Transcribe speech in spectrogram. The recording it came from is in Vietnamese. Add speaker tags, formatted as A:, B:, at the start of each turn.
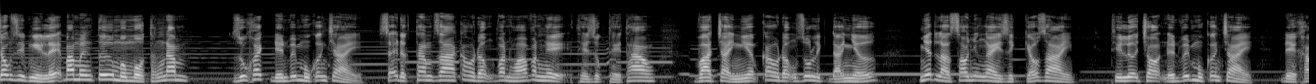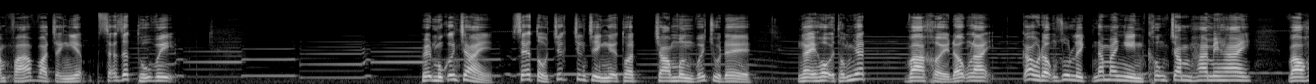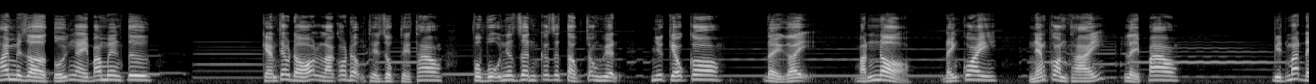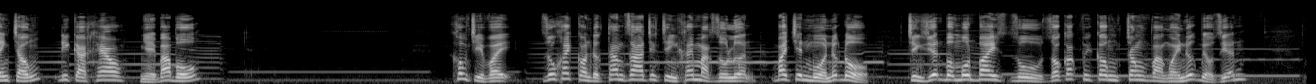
A: Trong dịp nghỉ lễ 30 tháng 4 mùng 1 tháng 5, du khách đến với Mù Căng Chải sẽ được tham gia các hoạt động văn hóa văn nghệ, thể dục thể thao và trải nghiệm các hoạt động du lịch đáng nhớ, nhất là sau những ngày dịch kéo dài thì lựa chọn đến với Mù Căng Chải để khám phá và trải nghiệm sẽ rất thú vị. Huyện Mù Căng Chải sẽ tổ chức chương trình nghệ thuật chào mừng với chủ đề Ngày hội thống nhất và khởi động lại các hoạt động du lịch năm 2022 vào 20 giờ tối ngày 30 tháng 4. Kèm theo đó là các động thể dục thể thao phục vụ nhân dân các dân tộc trong huyện như kéo co, đẩy gậy, bắn nỏ, đánh quay, ném còn thái, lẩy pao, bịt mắt đánh trống, đi cà kheo, nhảy ba bố. Không chỉ vậy, du khách còn được tham gia chương trình khai mạc dù lượn bay trên mùa nước đổ, trình diễn bộ môn bay dù do các phi công trong và ngoài nước biểu diễn.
